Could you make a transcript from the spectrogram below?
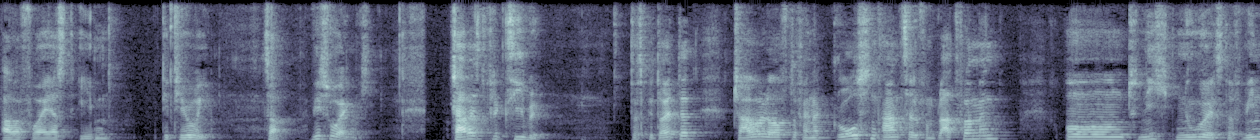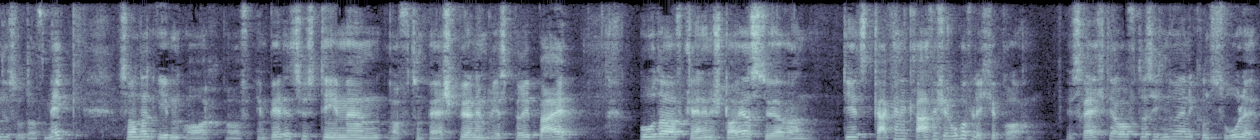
Aber vorerst eben die Theorie. So, wieso eigentlich? Java ist flexibel. Das bedeutet, Java läuft auf einer großen Anzahl von Plattformen und nicht nur jetzt auf Windows oder auf Mac, sondern eben auch auf Embedded-Systemen, auf zum Beispiel einem Raspberry Pi oder auf kleinen Steuerservern, die jetzt gar keine grafische Oberfläche brauchen. Es reicht ja oft, dass ich nur eine Konsole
